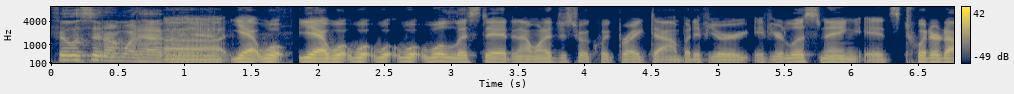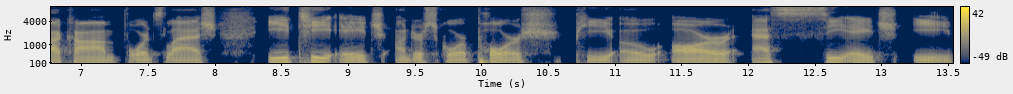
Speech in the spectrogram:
Fill us in on what happened Uh, here. yeah, we'll yeah we'll, we'll we'll list it, and I want to just do a quick breakdown. But if you're if you're listening, it's twitter.com forward slash eth underscore Porsche p o r s c h e,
